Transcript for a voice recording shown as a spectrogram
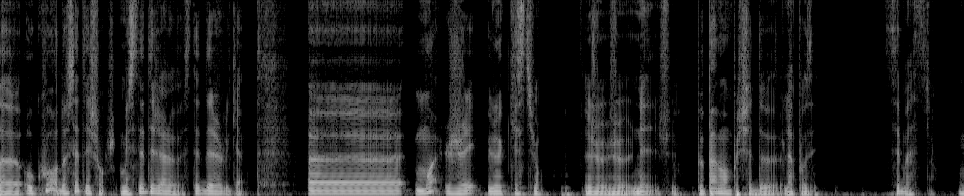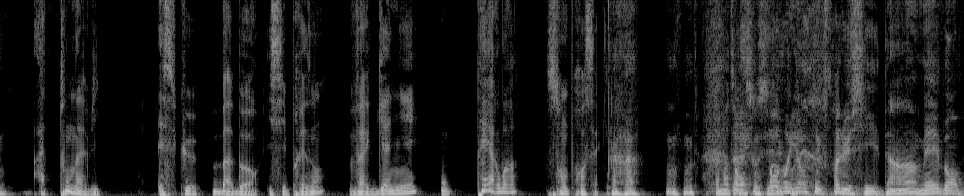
euh, au cours de cet échange. Mais c'était déjà le, c'était déjà le cas. Euh, moi, j'ai une question. Je, je peux pas m'empêcher de la poser. Sébastien, Hmm. à ton avis, est-ce que Babor, ici présent, va gagner ou perdre son procès? Ça Alors, m'intéresse je aussi. suis pas voyant extra lucide, hein, mais bon,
